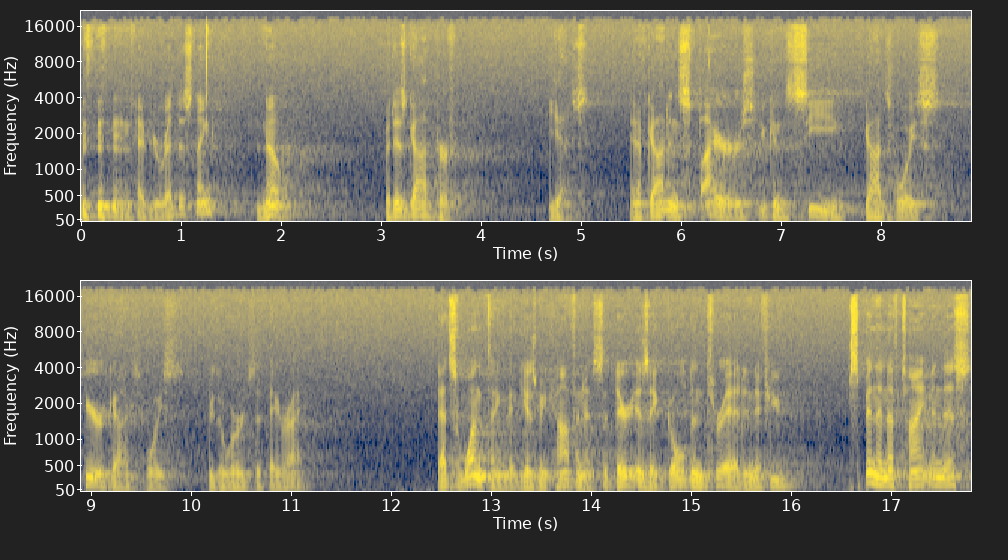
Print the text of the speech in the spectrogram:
Have you read this thing? No. But is God perfect? Yes. And if God inspires, you can see God's voice, hear God's voice through the words that they write. That's one thing that gives me confidence that there is a golden thread. And if you spend enough time in this,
